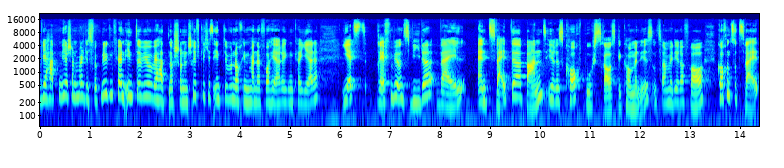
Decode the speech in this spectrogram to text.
Wir hatten ja schon mal das Vergnügen für ein Interview. Wir hatten auch schon ein schriftliches Interview noch in meiner vorherigen Karriere. Jetzt treffen wir uns wieder, weil ein zweiter Band ihres Kochbuchs rausgekommen ist, und zwar mit ihrer Frau. Kochen zu zweit.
